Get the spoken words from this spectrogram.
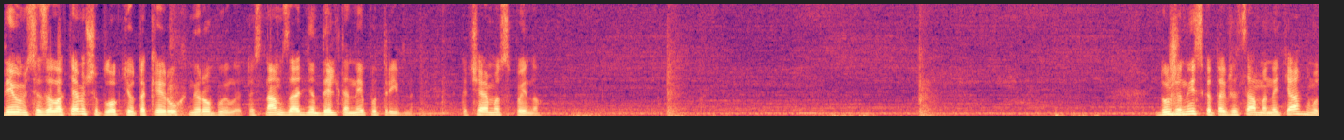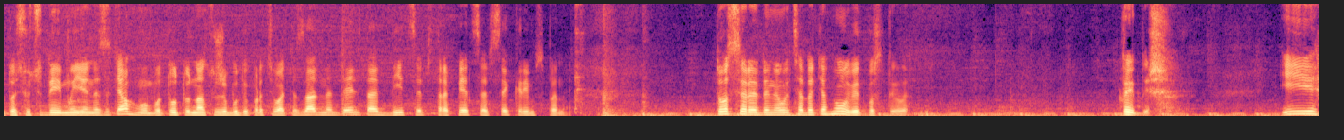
Дивимося за локтями, щоб локті такий рух не робили. Тобто нам задня дельта не потрібна. Качаємо спину. Дуже низько так же само не тягнемо, тобто сюди ми її не затягуємо, бо тут у нас вже буде працювати задня дельта, біцепс, трапеція, все крім спини. До середини лиця дотягнули, відпустили. Тидиш. І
